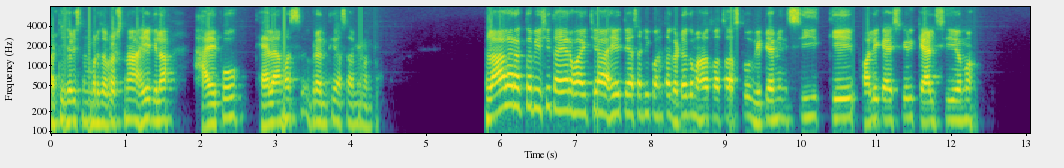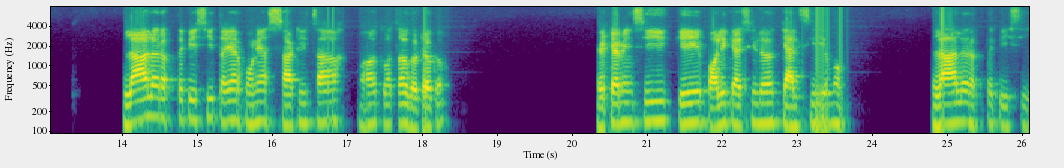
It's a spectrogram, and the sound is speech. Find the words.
अठ्ठेचाळीस नंबरचा प्रश्न आहे तिला. हायपोथॅलॅमस ग्रंथी असं आम्ही म्हणतो. लाल रक्तपेशी तयार व्हायची आहे. त्यासाठी कोणता घटक महत्त्वाचा असतो? Vitamin C K folic acid calcium. लाल रक्तपेशी तयार होण्यासाठीचा महत्त्वाचा घटक vitamin C K folic acid calcium लाल रक्तपेशी.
